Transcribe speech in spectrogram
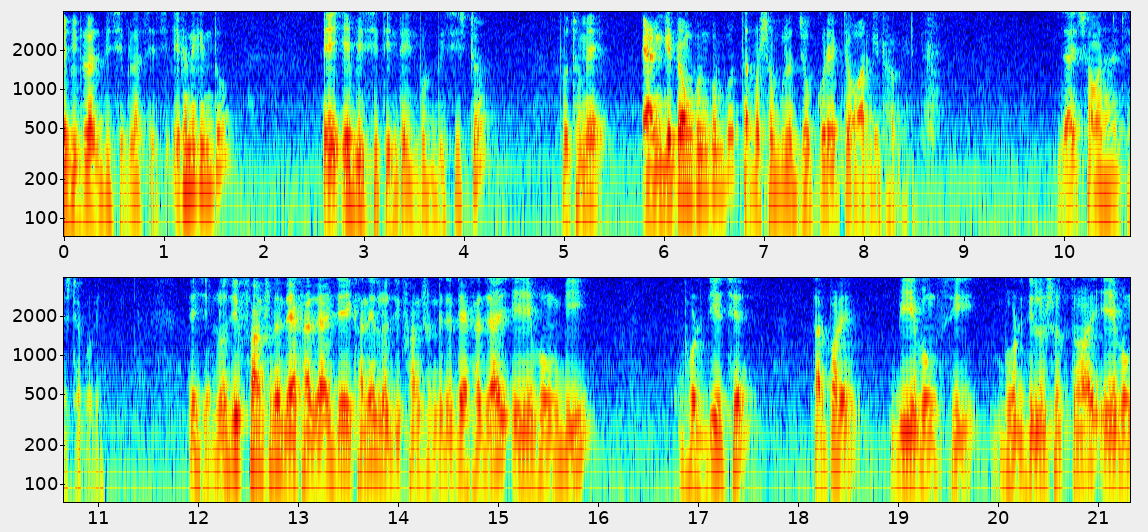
A B plus B C plus A C এখানে কিন্তু এই এবিসি তিনটা ইনপুট বিশিষ্ট প্রথমে অ্যান্ড গেট অঙ্কন করব, তারপর সবগুলো যোগ করে একটা অর গেট হবে। যাই সমাধানের চেষ্টা করি। এই যে লজিক ফাংশনে দেখা যায় যে এখানে লজিক ফাংশনটিতে দেখা যায় এ এবং বি ভোট দিয়েছে, তারপরে বি এবং সি ভোট দিলেও সত্য হয় এ এবং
